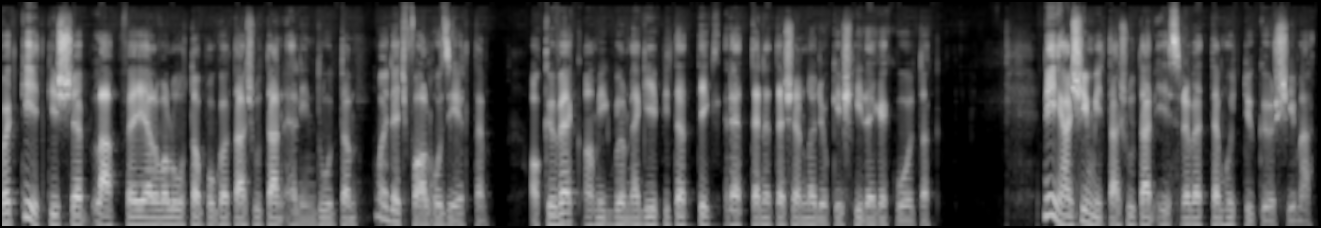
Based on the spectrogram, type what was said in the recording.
Vagy két kisebb, lábfejjel való tapogatás után elindultam, majd egy falhoz értem. A kövek, amikből megépítették, rettenetesen nagyok és hidegek voltak. Néhány simítás után észrevettem, hogy tükörsimák.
